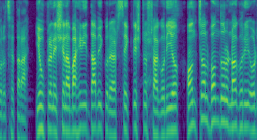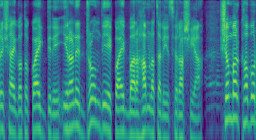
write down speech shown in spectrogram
করেছে তারা। ইউক্রেনের সেনাবাহিনী দাবি করে আসছে কৃষ্ণ সাগরীয় অঞ্চল বন্দর নগরী ওডেশায় গত কয়েকদিনে ইরানের ড্রোন দিয়ে কয়েকবার হামলা চালিয়েছে রাশিয়া। সোমবার খবর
